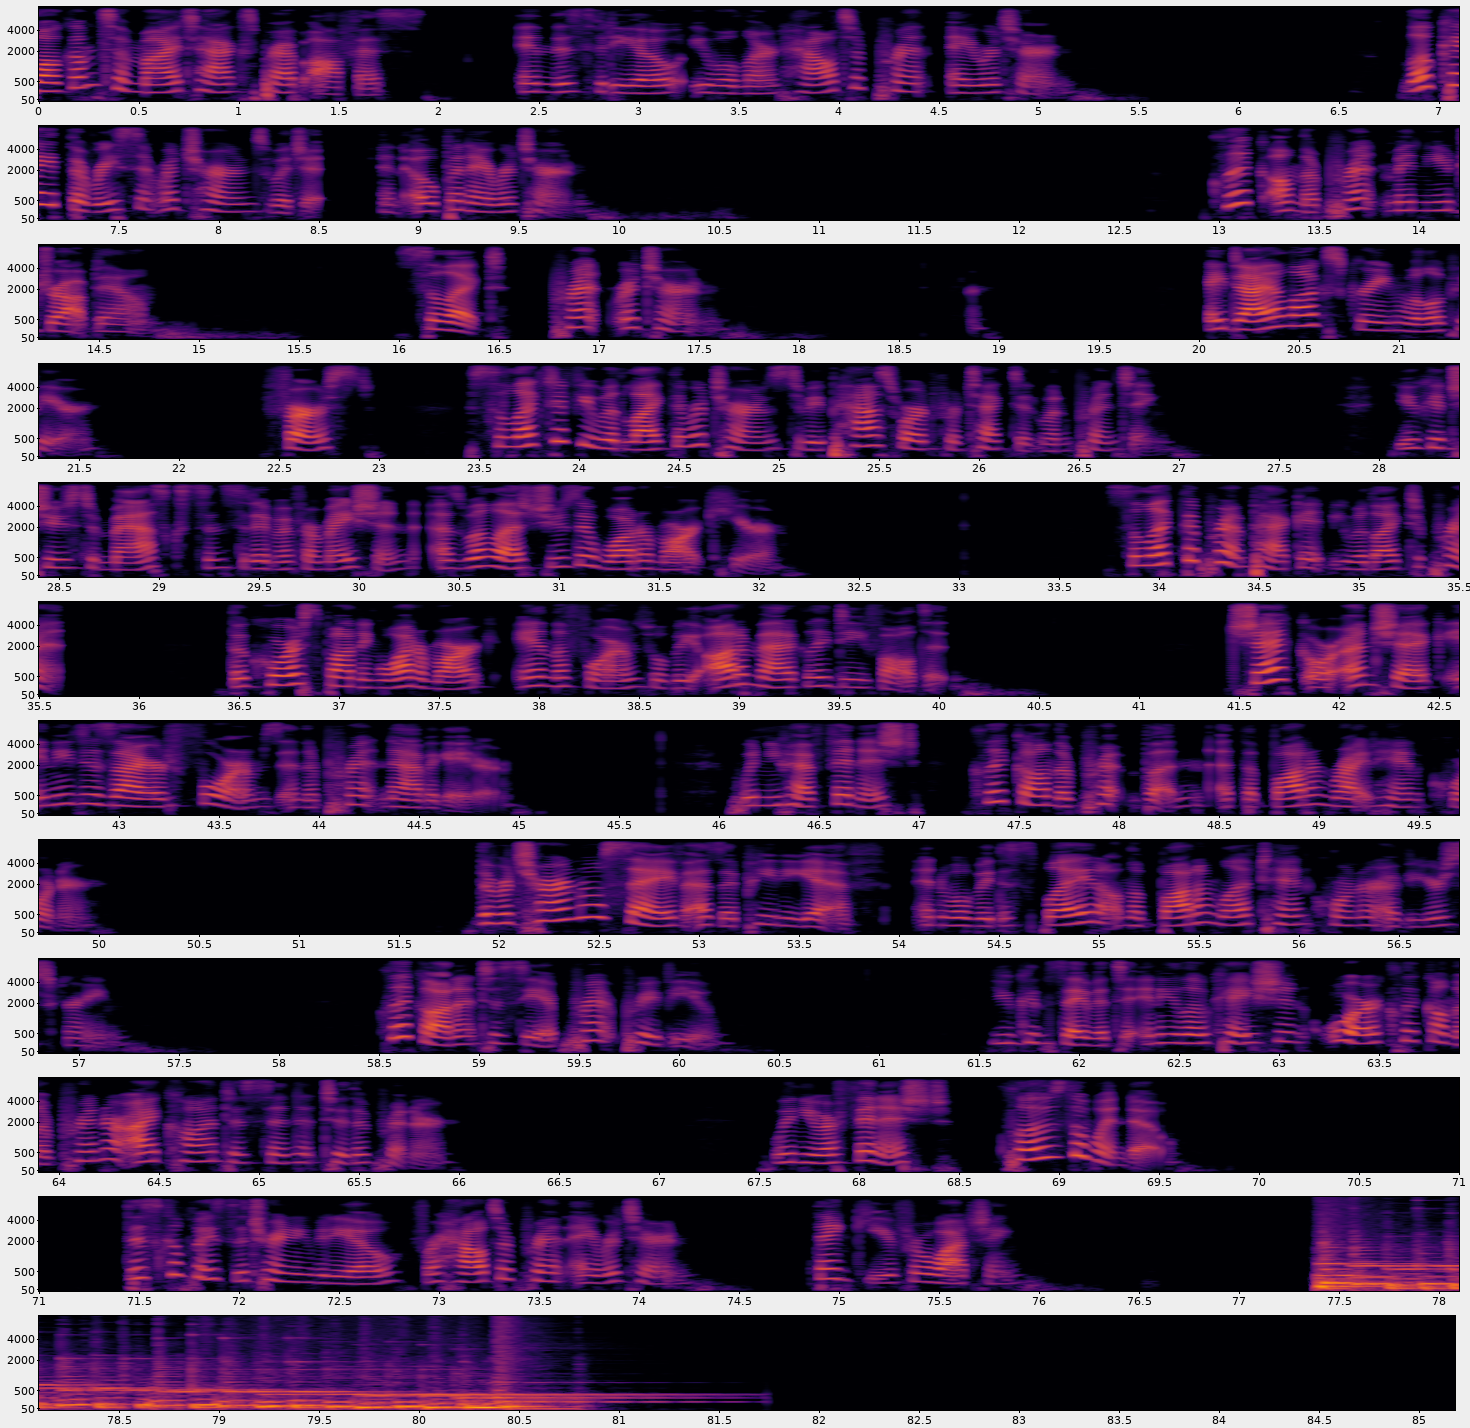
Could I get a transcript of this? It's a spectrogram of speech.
Welcome to My Tax Prep Office. In this video, you will learn how to print a return. Locate the Recent Returns widget and open a return. Click on the Print menu dropdown. Select Print Return. A dialog screen will appear. First, select if you would like the returns to be password protected when printing. You can choose to mask sensitive information as well as choose a watermark here. Select the print packet you would like to print. The corresponding watermark and the forms will be automatically defaulted. Check or uncheck any desired forms in the Print Navigator. When you have finished, click on the Print button at the bottom right-hand corner. The return will save as a PDF and will be displayed on the bottom left-hand corner of your screen. Click on it to see a print preview. You can save it to any location or click on the printer icon to send it to the printer. When you are finished, close the window. This completes the training video for how to print a return. Thank you for watching.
